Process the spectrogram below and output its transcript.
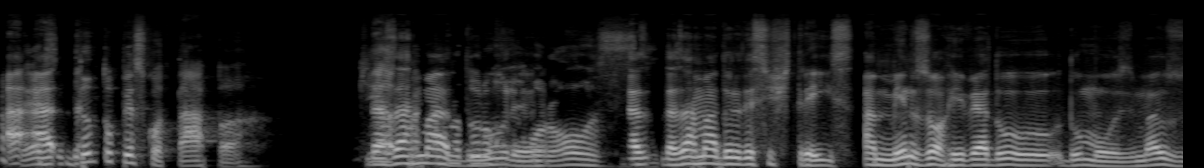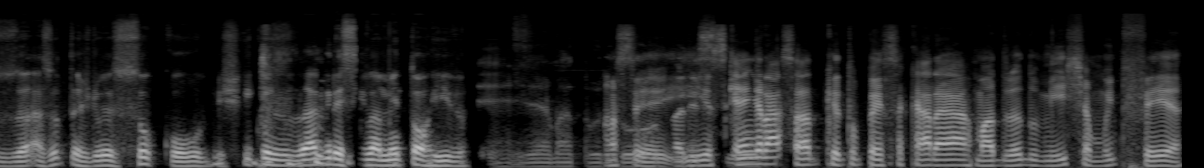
A, a, tanto pescotapa. Que das armaduras. Das, das, armaduras desses três, a menos horrível é a do, do Mose, mas as outras duas, socorro, bicho. Que coisa agressivamente horrível. É, armadura Nossa, do, e isso que é engraçado, porque tu pensa, cara, a armadura do Misha é muito feia.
